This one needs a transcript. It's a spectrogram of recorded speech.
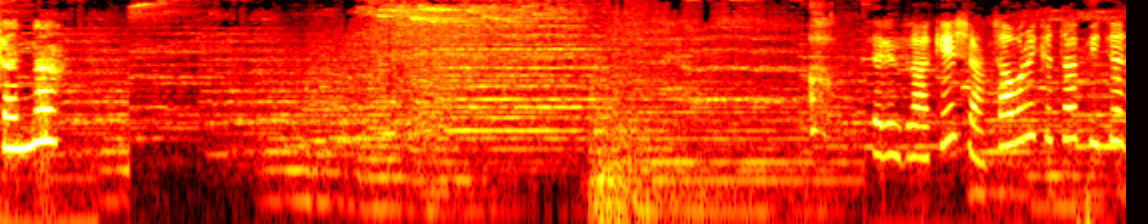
دەنا سەرنجڕاکێشە چاوەڕێ کە تا پیتەر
